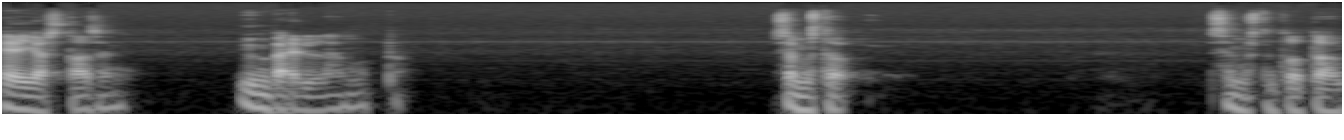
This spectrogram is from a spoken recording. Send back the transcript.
heijastaa sen ympärillään, mutta semmoista, semmoista tota,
